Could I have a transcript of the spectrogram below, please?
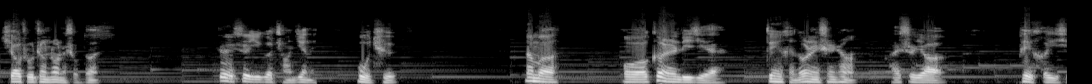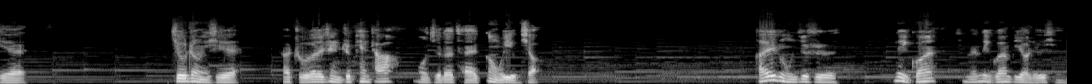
消除症状的手段，这是一个常见的误区。那么，我个人理解，对很多人身上还是要配合一些。纠正一些啊主要的认知偏差，我觉得才更为有效。还有一种就是内观，现在内观比较流行，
